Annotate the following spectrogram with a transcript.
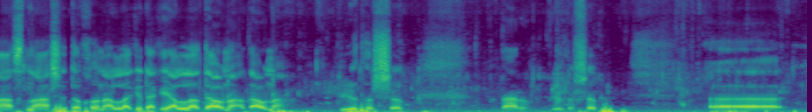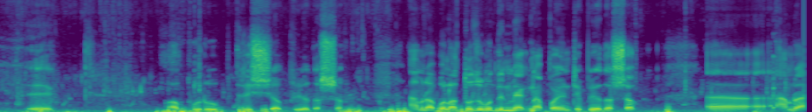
মাছ না আসে, তখন আল্লাহকে ডাকে, আল্লাহ, দাও না দাও না। প্রিয় দর্শক তার প্রিয় দর্শক। এক অপরূপ দৃশ্য, প্রিয় দর্শক। আমরা বোলার তজুমুদ্দিন মেঘনা পয়েন্টে, প্রিয় দর্শক আমরা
